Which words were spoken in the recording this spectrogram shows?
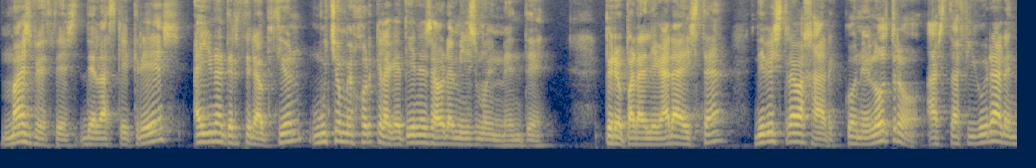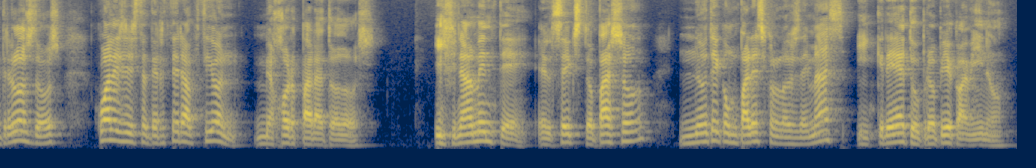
Más veces de las que crees, hay una tercera opción mucho mejor que la que tienes ahora mismo en mente. Pero para llegar a esta, debes trabajar con el otro hasta figurar entre los dos cuál es esta tercera opción mejor para todos. Y finalmente, el sexto paso no te compares con los demás y crea tu propio camino.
